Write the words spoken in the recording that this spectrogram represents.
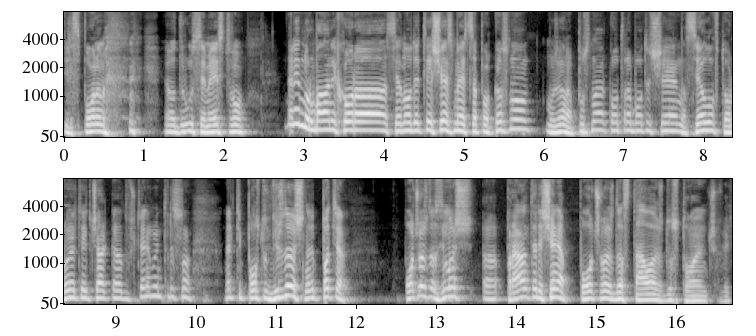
Или спомням едно друго семейство, нали, нормални хора, с едно дете 6 месеца по-късно, може да напусна, който работеше на село, второ дете чака, въобще не го интересува. Нали, ти просто виждаш нали, пътя. Почваш да взимаш а, правилните решения, почваш да ставаш достоен човек.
